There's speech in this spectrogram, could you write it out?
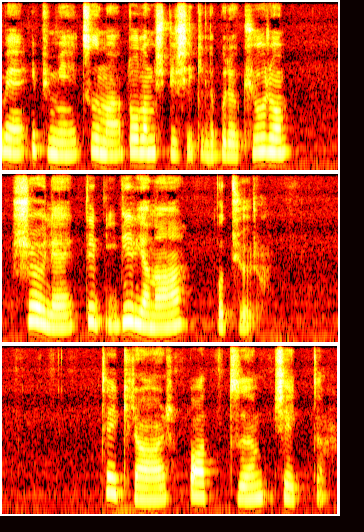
Ve ipimi tığıma dolamış bir şekilde bırakıyorum. Şöyle bir yana batıyorum. Tekrar battım, çektim.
